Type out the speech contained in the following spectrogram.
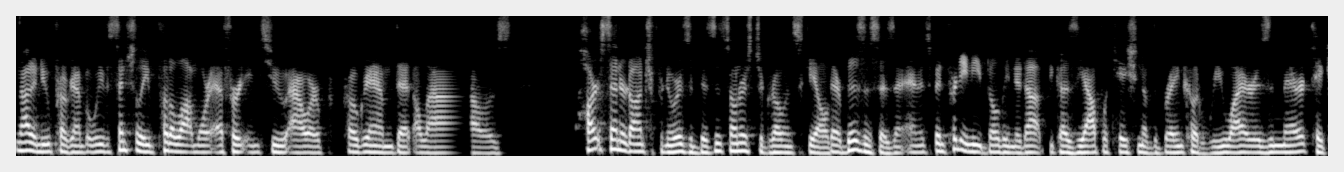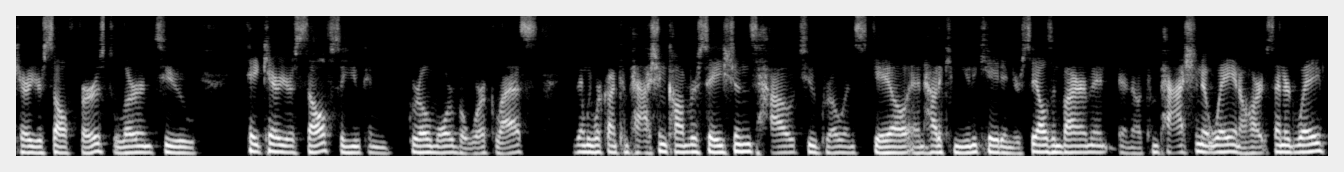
not a new program, but we've essentially put a lot more effort into our program that allows heart-centered entrepreneurs and business owners to grow and scale their businesses. And it's been pretty neat building it up because the application of the brain code rewire is in there. Take care of yourself first. Learn to take care of yourself so you can grow more, but work less. Then we work on compassion conversations, how to grow and scale and how to communicate in your sales environment in a compassionate way, in a heart centered way.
